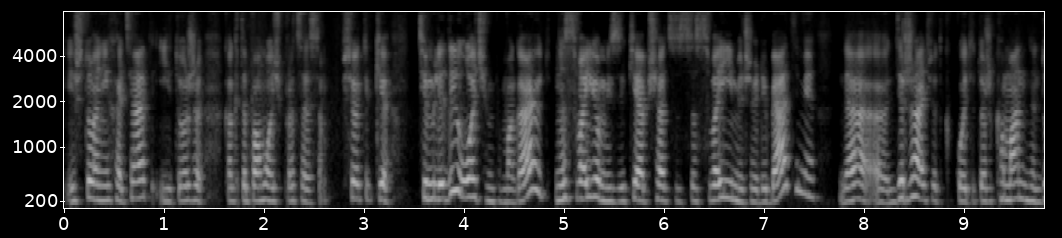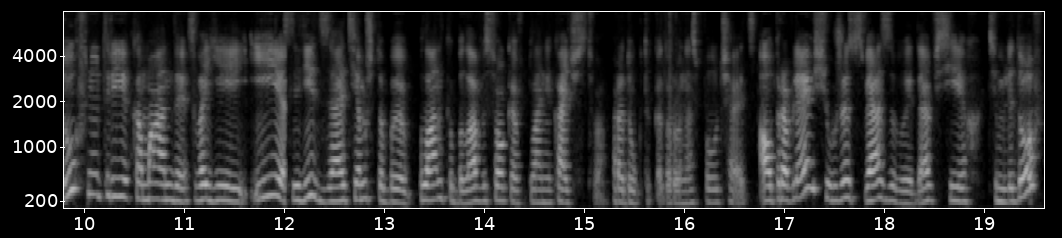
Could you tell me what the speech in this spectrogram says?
и что они хотят, и тоже как-то помочь процессам. Все-таки тем лиды очень помогают на своем языке общаться со своими же ребятами, да, э, держать вот какой-то тоже командный дух внутри команды своей и следить за тем, чтобы планка была высокая в плане качества продукта, который у нас получается. А управляющий уже связывает да, всех тем лидов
